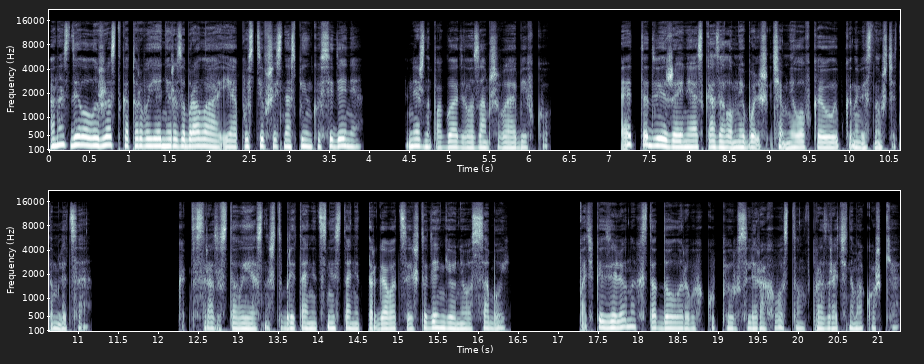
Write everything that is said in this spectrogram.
Она сделала жест, которого я не разобрала, и, опустившись на спинку сиденья, нежно погладила замшевую обивку. Это движение сказало мне больше, чем неловкая улыбка на веснушчатом лице. Как-то сразу стало ясно, что британец не станет торговаться и что деньги у него с собой. Пачка зеленых 100-долларовых купюр с лирохвостом в прозрачном окошке.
